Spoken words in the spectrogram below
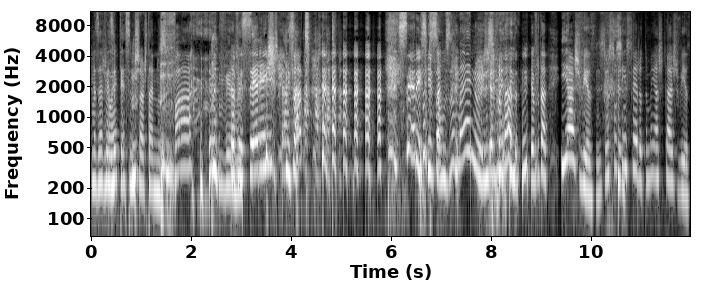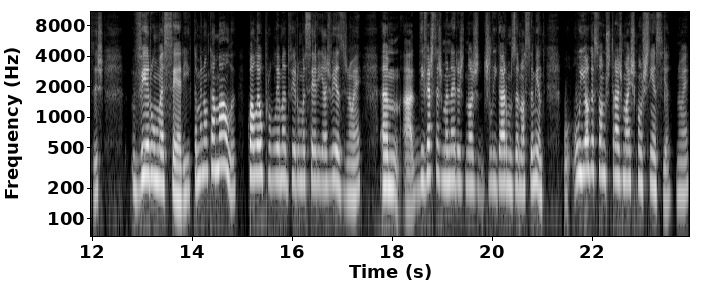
Mas às vezes é? apetece-me só estar no sofá, a ver, A ver séries, série. exato. séries, Porque exato. somos humanos. É verdade, é verdade. E às vezes, eu sou sincera, também acho que às vezes ver uma série também não está mal. Qual é o problema de ver uma série às vezes, não é? Hum, há diversas maneiras de nós desligarmos a nossa mente. O, o yoga só nos traz mais consciência, não é?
